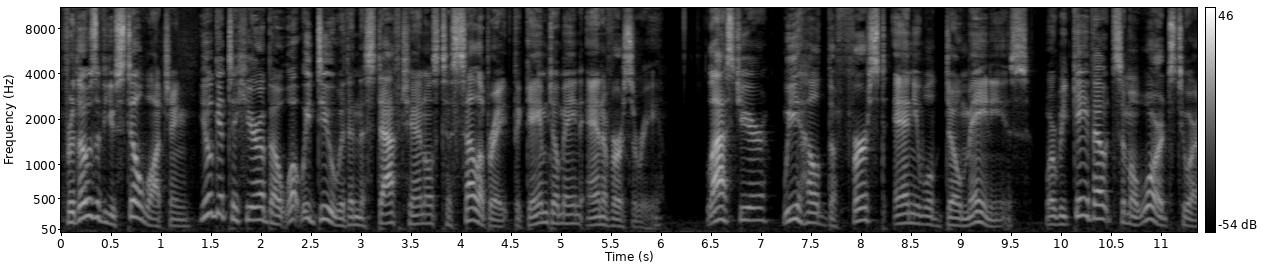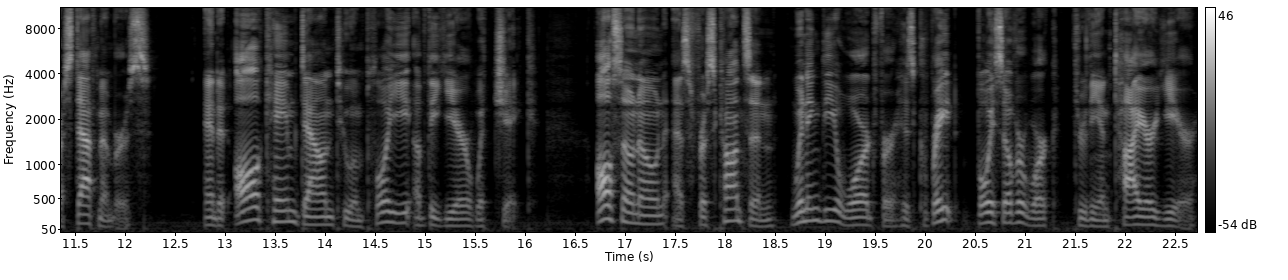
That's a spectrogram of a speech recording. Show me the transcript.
For those of you still watching, you'll get to hear about what we do within the staff channels to celebrate the Game Domain anniversary. Last year, we held the first annual Domainies, where we gave out some awards to our staff members. And it all came down to Employee of the Year with Jake, also known as Frisconsin, winning the award for his great voiceover work through the entire year.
